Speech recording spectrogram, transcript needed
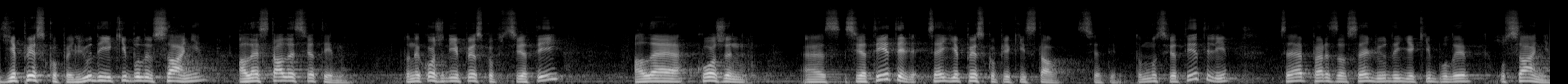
єпископи, люди, які були в сані, але стали святими. То не кожен єпископ святий, але кожен е, святитель це єпископ, який став святим. Тому святителі Це перш за все люди, які були у сані.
